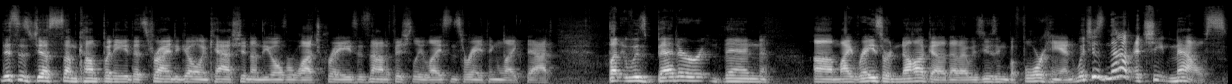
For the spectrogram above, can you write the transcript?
This is just some company that's trying to go and cash in on the Overwatch craze. It's not officially licensed or anything like that. But it was better than uh, my Razer Naga that I was using beforehand, which is not a cheap mouse.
